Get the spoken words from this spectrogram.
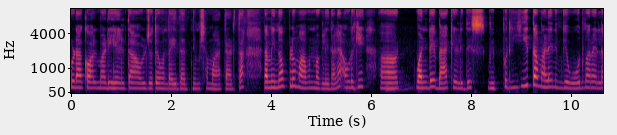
ಕೂಡ ಕಾಲ್ ಮಾಡಿ ಹೇಳ್ತಾ, ಅವಳ ಜೊತೆ ಒಂದು ಐದು ಹತ್ತು ನಿಮಿಷ ಮಾತಾಡ್ತಾ. ನಮ್ಮ ಇನ್ನೊಬ್ಬಳು ಮಾವನ ಮಗಳಿದ್ದಾಳೆ, ಅವಳಿಗೆ ಒನ್ ಡೇ ಬ್ಯಾಕ್ ಹೇಳಿದ್ದೆ ವಿಪರೀತ ಮಳೆ ನಿಮಗೆ ಹೋದ ವಾರ ಎಲ್ಲ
